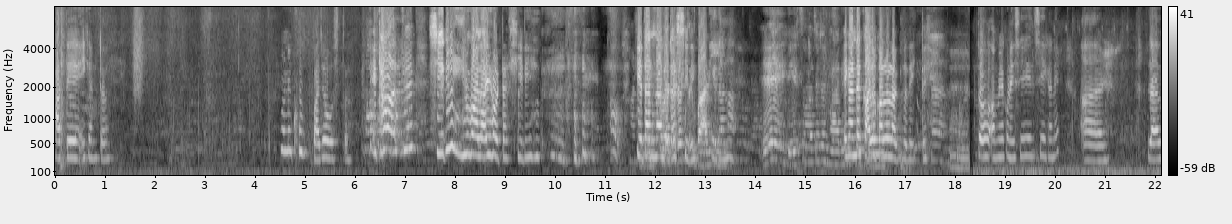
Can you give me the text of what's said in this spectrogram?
হাতে এইখানটা। মানে খুব বাজে অবস্থা। এটা হচ্ছে সিঁড়ি হিমালয় ওটা সিঁড়ি। কেদারনাথ ওটা সিঁড়ি। বাড়ি। এখানটা কালো কালো লাগবে দেখতে। তো আমি এখন এসে গেছি এখানে আর যাব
